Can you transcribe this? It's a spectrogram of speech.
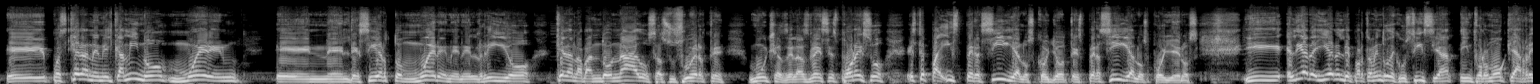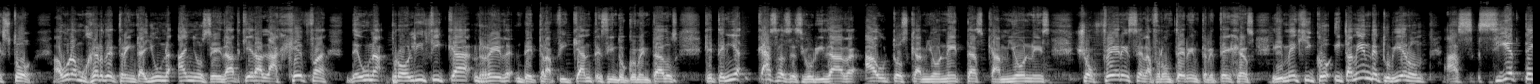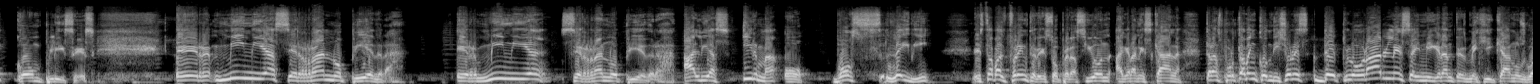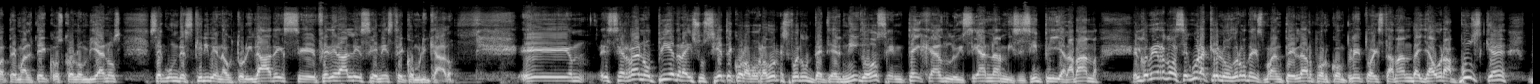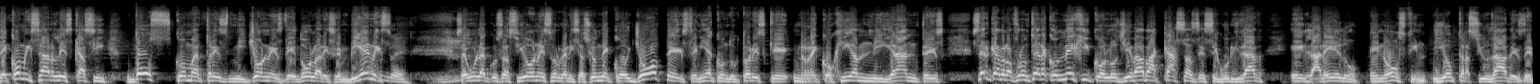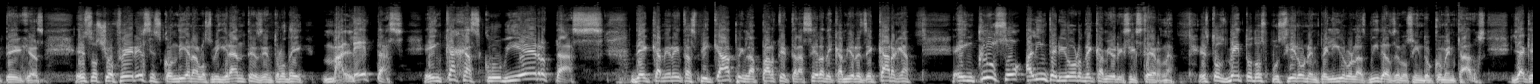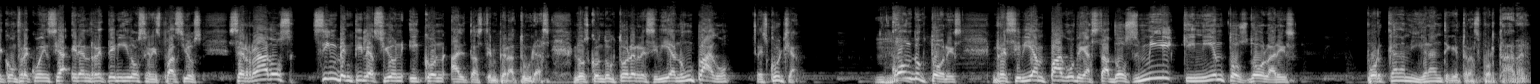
Eh, pues quedan en el camino, mueren en el desierto, mueren en el río, quedan abandonados a su suerte muchas de las veces. Por eso este país persigue a los coyotes, persigue a los polleros. Y el día de ayer el Departamento de Justicia informó que arrestó a una mujer de 31 años de edad que era la jefa de una prolífica red de traficantes indocumentados que tenía casas de seguridad, autos, camionetas, camiones, choferes en la frontera entre Texas y México y también detuvieron a siete cómplices. Herminia Serrano Piedra. Herminia Serrano Piedra, alias Irma o Boss Lady, estaba al frente de esta operación a gran escala. Transportaba en condiciones deplorables a inmigrantes mexicanos, guatemaltecos, colombianos, según describen autoridades eh, federales en este comunicado. Eh, Serrano Piedra y sus siete colaboradores fueron detenidos en Texas, Luisiana, Mississippi y Alabama. El gobierno asegura que logró desmantelar por completo a esta banda y ahora busca decomisarles casi 2,3 millones de dólares en bienes. Según la acusación, esa organización de coyotes tenía conductores que recogían migrantes cerca de la frontera con México, los llevaba a casas de seguridad en Laredo, en Austin y otras ciudades de Texas. Esos choferes escondían a los migrantes dentro de maletas, en cajas cubiertas de camionetas pick-up en la parte trasera de camiones de carga e incluso al interior de camiones externa. Estos métodos pusieron en peligro las vidas de los indocumentados, ya que con frecuencia eran retenidos en espacios cerrados, sin ventilación y con altas temperaturas. Los conductores recibían un pago Escucha, conductores recibían pago de hasta 2.500 dólares por cada migrante que transportaban.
